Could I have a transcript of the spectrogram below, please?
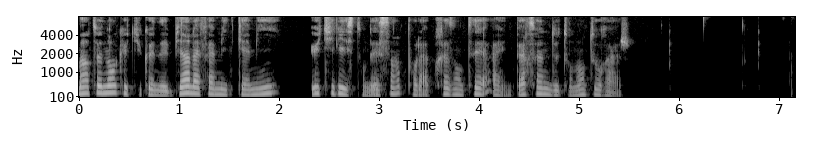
Maintenant que tu connais bien la famille de Camille, utilise ton dessin pour la présenter à une personne de ton entourage.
